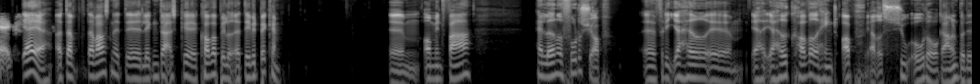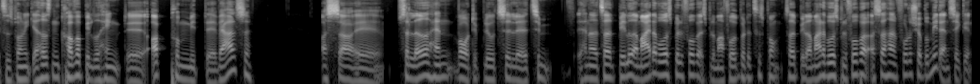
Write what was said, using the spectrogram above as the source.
hacks. Ja, ja. Og der, der var også sådan et øh, legendarisk øh, coverbillede af David Beckham. Øhm, og min far, han lavede noget Photoshop, øh, fordi jeg havde, øh, jeg, jeg havde coveret hængt op. Jeg været 7-8 år gammel på det tidspunkt. Ikke? Jeg havde sådan et coverbillede hængt øh, op på mit øh, værelse, og så, øh, så lavede han, hvor det blev til, øh, til han havde taget et billede af mig, der var ude at spille fodbold. Jeg spillede meget fodbold på det tidspunkt. Taget et billede af mig, der var ude at spille fodbold, og så havde han photoshoppet mit ansigt ind,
